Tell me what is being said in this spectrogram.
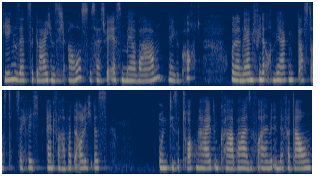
Gegensätze gleichen sich aus. Das heißt, wir essen mehr warm, mehr gekocht. Und dann werden viele auch merken, dass das tatsächlich einfacher verdaulich ist und diese Trockenheit im Körper, also vor allem in der Verdauung,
